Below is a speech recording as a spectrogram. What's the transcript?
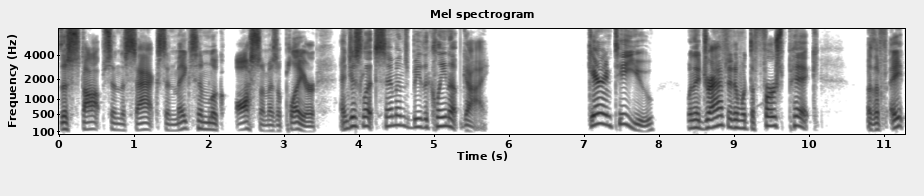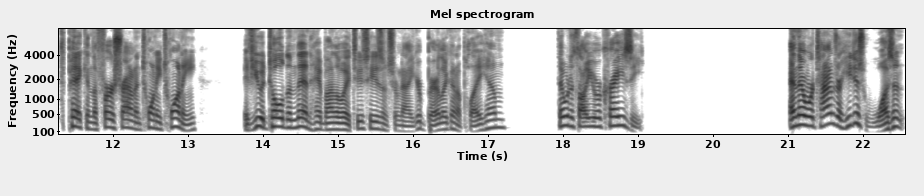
the stops and the sacks and makes him look awesome as a player. And just let Simmons be the cleanup guy. Guarantee you, when they drafted him with the first pick, or the eighth pick in the first round in 2020, if you had told them then, hey, by the way, two seasons from now, you're barely going to play him, they would have thought you were crazy. And there were times where he just wasn't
